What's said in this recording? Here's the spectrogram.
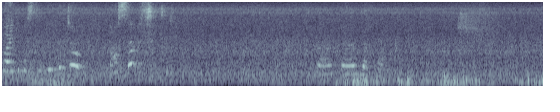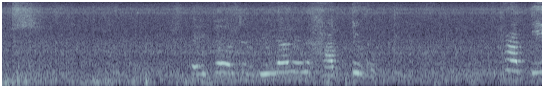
কয়টা বস্তু দেখেছ তারপরে দেখো। এইটা হচ্ছে বিড়ালের হাতি ঘড়ি হাতি?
